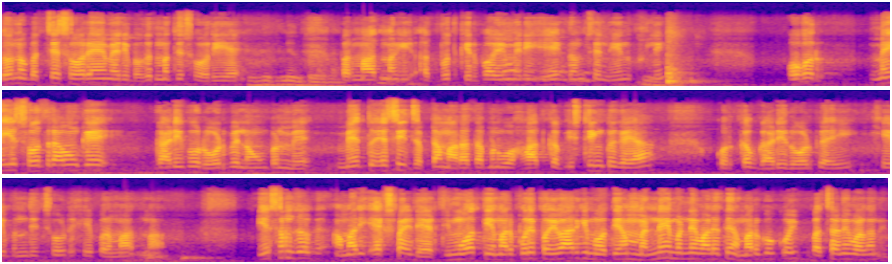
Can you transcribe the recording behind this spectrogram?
दोनों बच्चे सो रहे हैं, मेरी भगतमती सो रही है। परमात्मा की अद्भुत कृपा हुई, मेरी एकदम से नींद खुली। और मैं ये सोच रहा हूँ कि गाड़ी को रोड पे लाऊं, पर मैं मैं तो ऐसे ही झपटा मारा था, पर वो हाथ कब स्टिंग पे गया और कब गाड़ी रोड पे आई। हे बंदी छोड़, हे परमात्मा। ये समझो हमारी एक्सपायर डेट थी, मौत थी, हमारे पूरे परिवार की मौत थी। हम मरने मरने वाले थे, हमारे को कोई बचाने वाला नहीं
